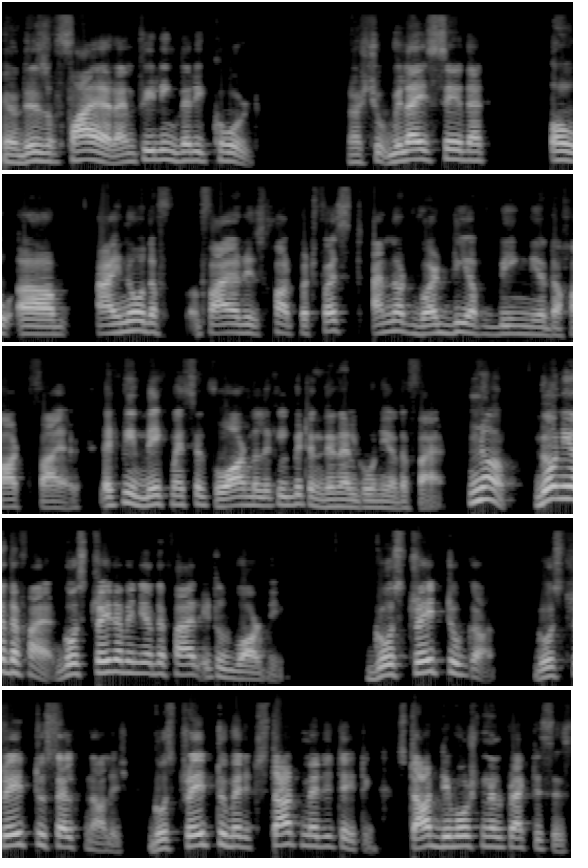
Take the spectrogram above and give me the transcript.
you know, there's a fire. I'm feeling very cold. Now, should, will I say that, oh, um, I know the fire is hot, but first I'm not worthy of being near the hot fire. Let me make myself warm a little bit and then I'll go near the fire. No, go near the fire. Go straight away near the fire. It'll warm you. Go straight to God. Go straight to self-knowledge. Go straight to meditate. Start meditating. Start devotional practices.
